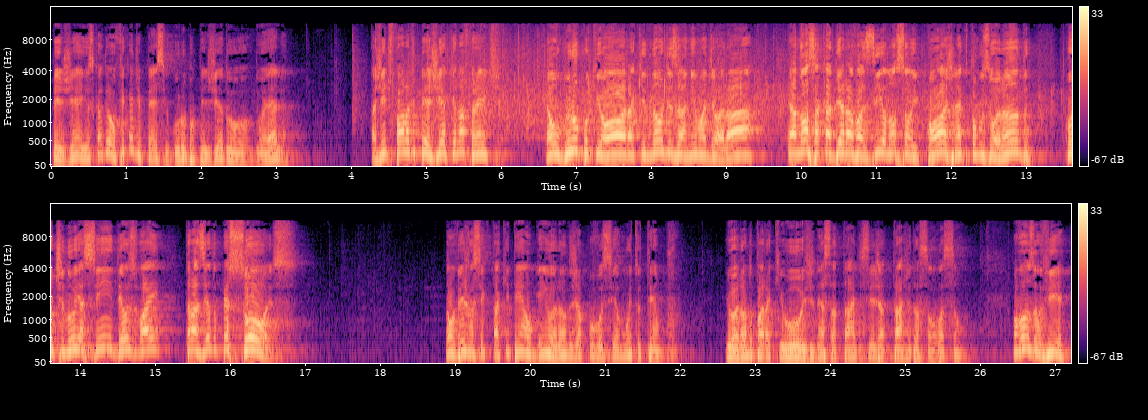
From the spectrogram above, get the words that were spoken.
PG é isso. Cadê? Fica de pé esse grupo, PG do, do Hélio. A gente fala de PG aqui na frente. É um grupo que ora, que não desanima de orar. É a nossa cadeira vazia, o nosso oicós, né, que estamos orando. Continue assim, Deus vai trazendo pessoas. Talvez você que está aqui tenha alguém orando já por você há muito tempo. E orando para que hoje, nessa tarde, seja a tarde da salvação. Mas vamos ouvir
